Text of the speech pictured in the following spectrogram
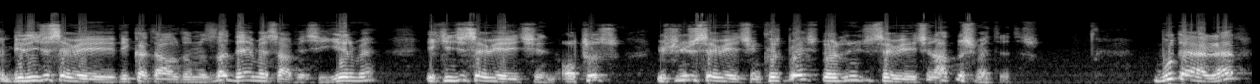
birinci seviyeyi dikkate aldığımızda D mesafesi 20, ikinci seviye için 30, üçüncü seviye için 45, dördüncü seviye için 60 metredir. Bu değerler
